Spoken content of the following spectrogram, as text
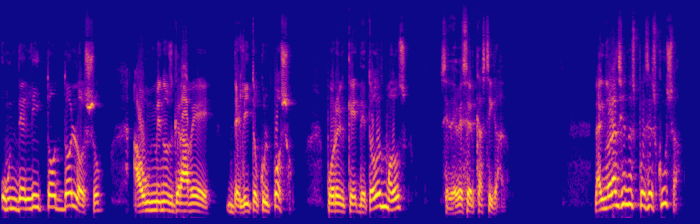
un delito doloso a un menos grave delito culposo, por el que de todos modos se debe ser castigado. La ignorancia no es pues excusa,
